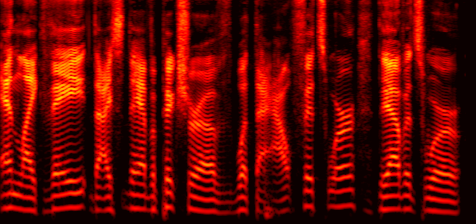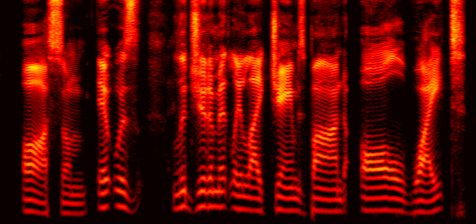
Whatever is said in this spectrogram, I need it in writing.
And like they, they, they have a picture of what the outfits were. The outfits were awesome. It was legitimately like James Bond, all white.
